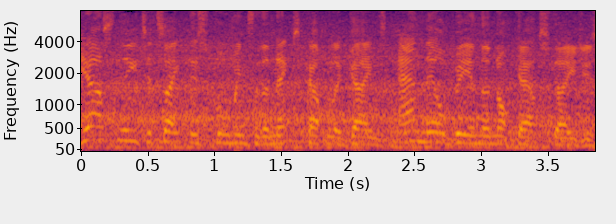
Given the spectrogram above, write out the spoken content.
just need to take this form into the next couple of games, and they'll be in the knockout stages.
